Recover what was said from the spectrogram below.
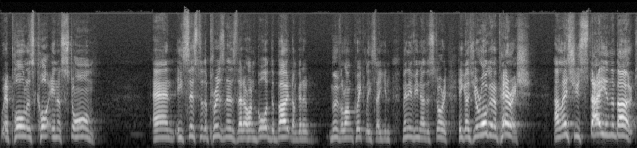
where Paul is caught in a storm. And he says to the prisoners that are on board the boat, and I'm going to move along quickly so you, many of you know the story. He goes, You're all going to perish unless you stay in the boat.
